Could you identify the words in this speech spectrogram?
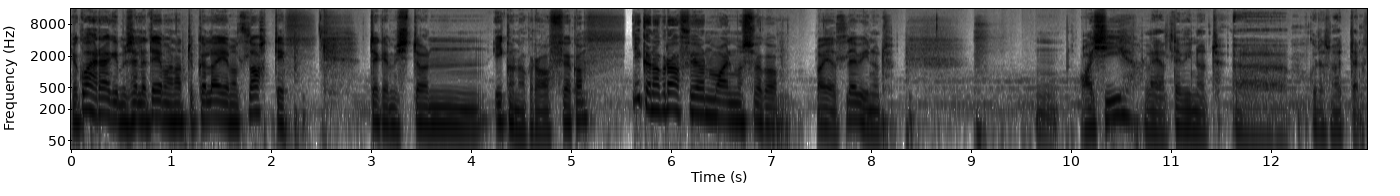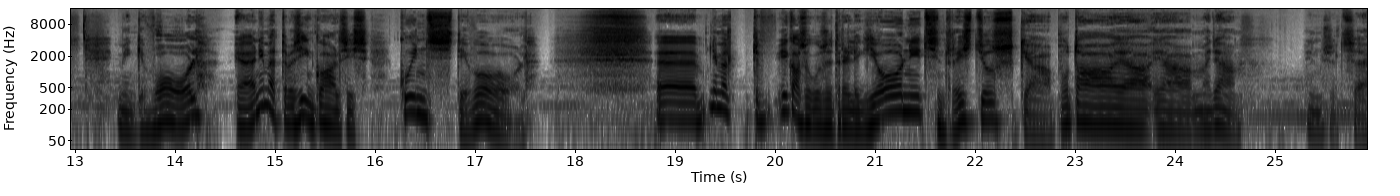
ja kohe räägime selle teema natuke laiemalt lahti. tegemist on ikonograafiaga. ikonograafia on maailmas väga laialt levinud asi, laialt levinud äh,, kuidas ma ütlen, mingi vool ja nimetame siinkohal siis kunstivool. nimelt igasugused religioonid, siin ristjusk ja buda ja, ja ma ei tea, ilmselt see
